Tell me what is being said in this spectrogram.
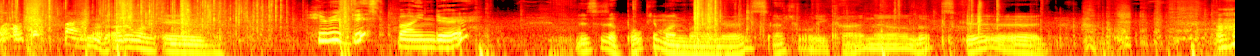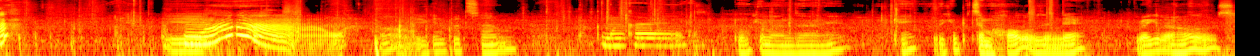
What is this Ooh, binder? the other one is Here is this binder. This is a Pokemon binder. This actually kind of looks good. Uh huh. Yeah. Wow. Oh, you can put some Pokemon cards. Pokemons on it. Okay, we can put some hollows in there. Regular hollows.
